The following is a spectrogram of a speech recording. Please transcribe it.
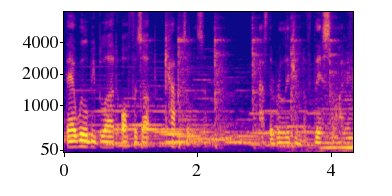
There Will Be Blood offers up capitalism as the religion of this life.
